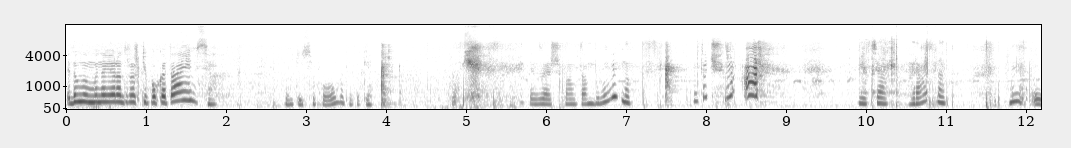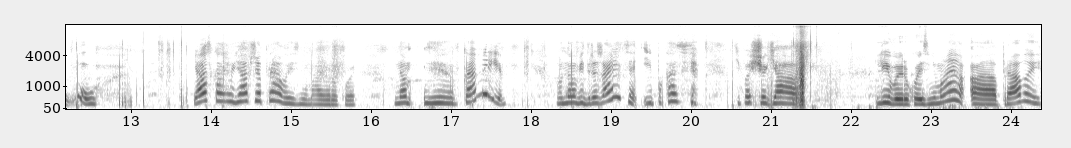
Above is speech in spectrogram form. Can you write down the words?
Я думаю, ми, мабуть, трошки покатаємося. Тут все поломати таке. Я не знаю, що вам там було видно. Ну точно. А! І ця грязна. Ну, у. Я скажу, я вже правою знімаю рукою. На, е, в камері воно відражається і показується, типу, що я лівою рукою знімаю, а правою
